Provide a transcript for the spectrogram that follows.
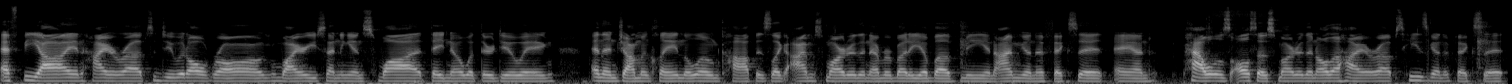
FBI and higher ups do it all wrong. Why are you sending in SWAT? They know what they're doing. And then John McClane, the lone cop, is like, I'm smarter than everybody above me and I'm going to fix it. And Powell's also smarter than all the higher ups. He's going to fix it.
